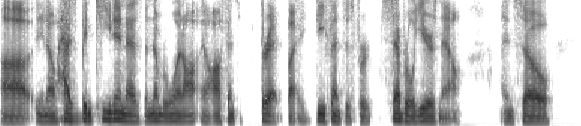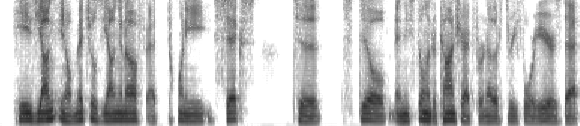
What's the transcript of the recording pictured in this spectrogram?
uh, you know, has been keyed in as the number one o- offensive threat by defenses for several years now. And so he's young, you know, Mitchell's young enough at 26 to still, and he's still under contract for another three, four years that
